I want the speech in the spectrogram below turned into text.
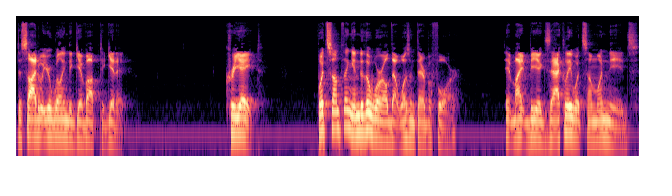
decide what you're willing to give up to get it. Create. Put something into the world that wasn't there before. It might be exactly what someone needs,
